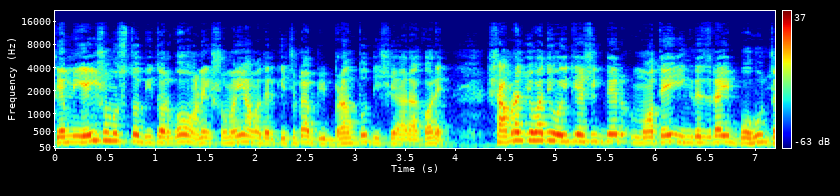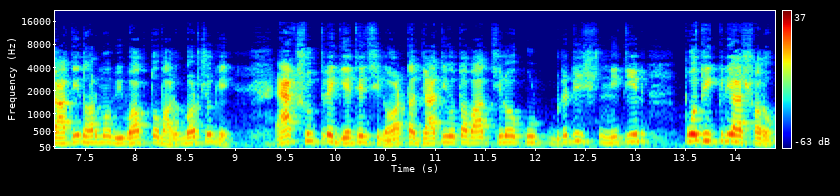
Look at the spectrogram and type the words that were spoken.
তেমনি এই সমস্ত বিতর্ক অনেক সময়ই আমাদের কিছুটা বিভ্রান্ত দিশেহারা করে। সাম্রাজ্যবাদী ঐতিহাসিকদের মতে ইংরেজরাই বহু জাতি, ধর্ম, বিভক্ত ভারতবর্ষকে এক সূত্রে গেঁথেছিল। অর্থাৎ জাতীয়তাবাদ ছিল ব্রিটিশ নীতির প্রতিক্রিয়া স্বরূপ।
